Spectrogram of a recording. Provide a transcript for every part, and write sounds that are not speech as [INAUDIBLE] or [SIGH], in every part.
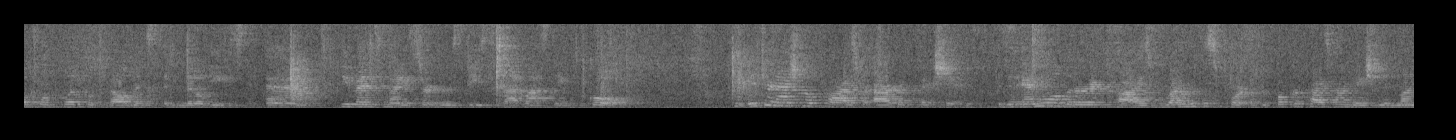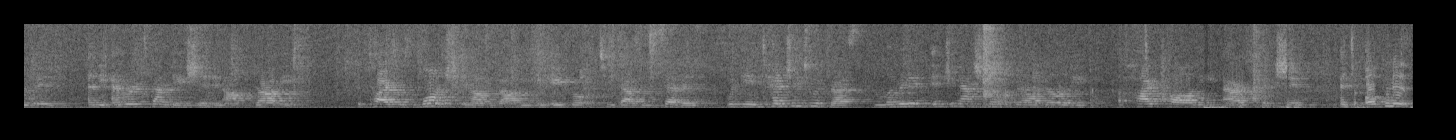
cultural, and political developments in the Middle East. And the event tonight certainly speaks to that lasting goal. The International Prize for Arabic Fiction is an annual literary prize run with the support of the Booker Prize Foundation in London and the Emirates Foundation in Abu Dhabi. The prize was launched in Abu Dhabi in April of 2007 with the intention to address the limited international availability of high-quality Arab fiction and to open it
